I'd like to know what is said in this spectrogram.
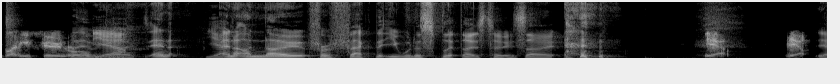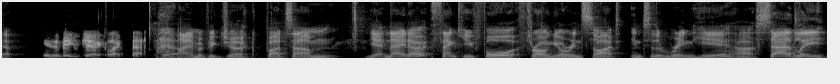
bloody funeral. There we Yeah. go. And Yeah. and I know for a fact that you would have split those two. So Yeah, yeah. yeah. He's a big jerk like that. I am a big jerk, but um, yeah, NATO, thank you for throwing your insight into the ring here. Uh, sadly,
